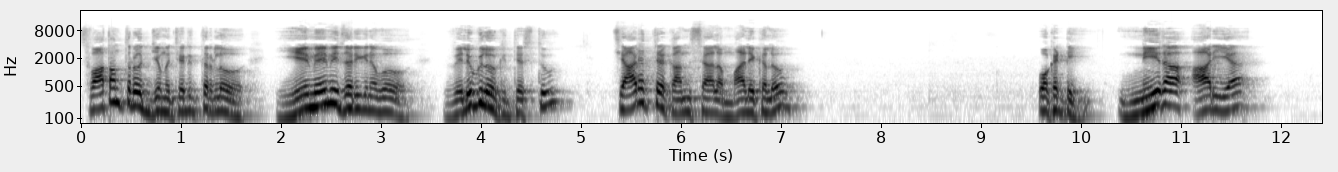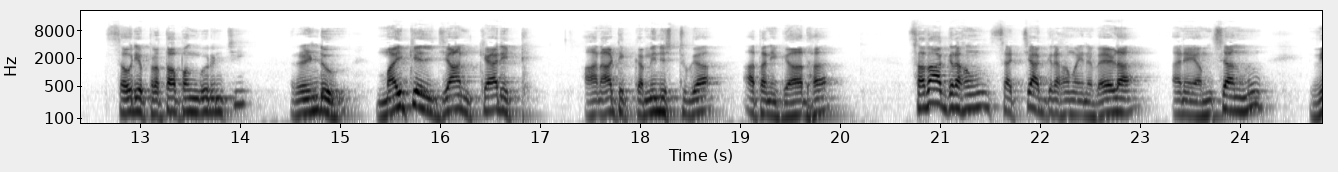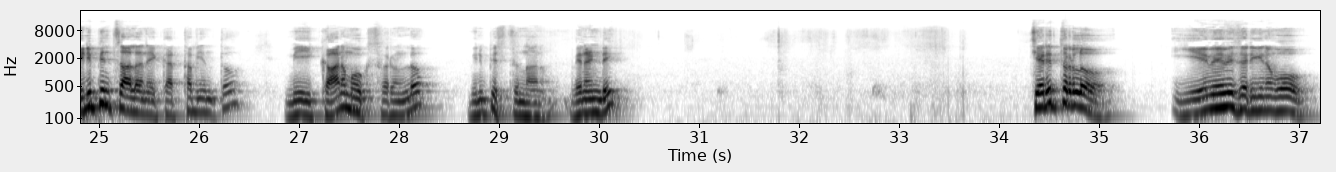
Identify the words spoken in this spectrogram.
స్వాతంత్రోద్యమ చరిత్రలో ఏమేమి జరిగినవో వెలుగులోకి తెస్తూ చారిత్రక అంశాల మాలికలో ఒకటి నీరా ఆర్య శౌర్య ప్రతాపం గురించి రెండు మైకేల్ జాన్ క్యారిట్ ఆనాటి కమ్యూనిస్టుగా అతని గాథ సదాగ్రహం సత్యాగ్రహమైన వేళ అనే అంశాలను వినిపించాలనే కర్తవ్యంతో మీ కానమోకు స్వరంలో వినిపిస్తున్నాను. వినండి. చరిత్రలో ఏమేమి జరిగినవో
